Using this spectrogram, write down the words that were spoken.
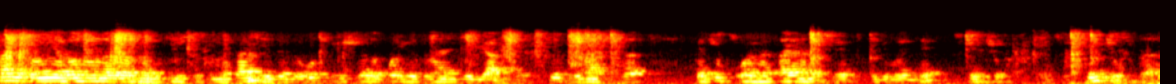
питання. Про мене дозволу на виробництво технічної комунікації землеустрою щодо поділу земельної ділянки. Тут у нас е, Ольга Савіна, чи поділити. Ткачук. Ткачук, так.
